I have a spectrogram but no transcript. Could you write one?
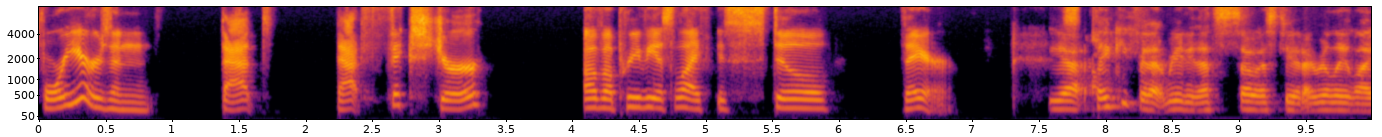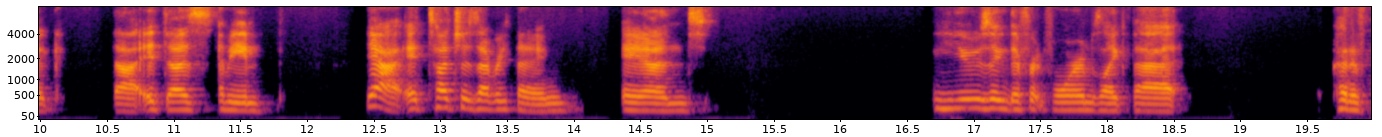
4 years and that that fixture of a previous life is still there. Yeah, so. thank you for that reading. That's so astute. I really like that. It does, I mean, yeah, it touches everything and using different forms like that kind of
